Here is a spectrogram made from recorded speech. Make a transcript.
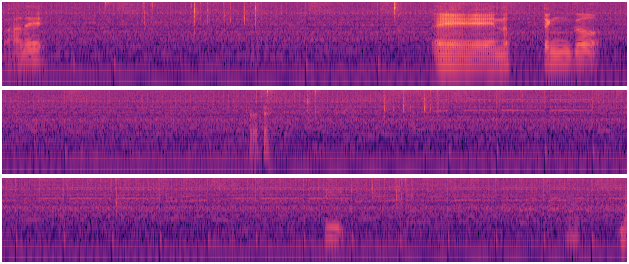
Vale. Tengo... Espérate. Y... No.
